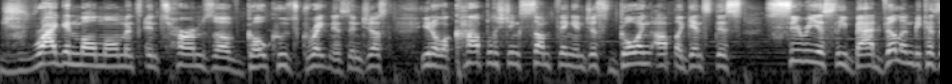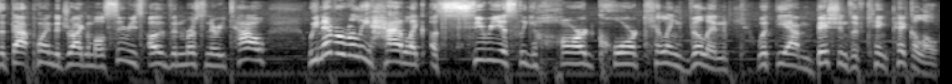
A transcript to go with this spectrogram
Dragon Ball moments in terms of Goku's greatness and just, you know, accomplishing something and just going up against this seriously bad villain because at that point in the Dragon Ball series, other than Mercenary Tao, we never really had like a seriously hardcore killing villain with the ambitions of King Piccolo.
